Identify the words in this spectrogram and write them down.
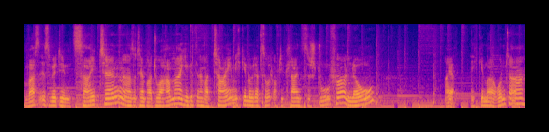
Was ist mit den Zeiten? Also Temperatur haben wir. Hier gibt es dann nochmal Time. Ich gehe mal wieder zurück auf die kleinste Stufe. Low. Ah ja, ich gehe mal runter.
